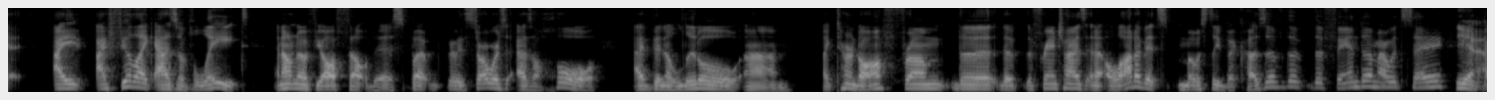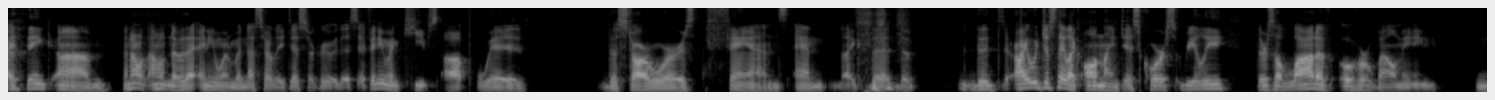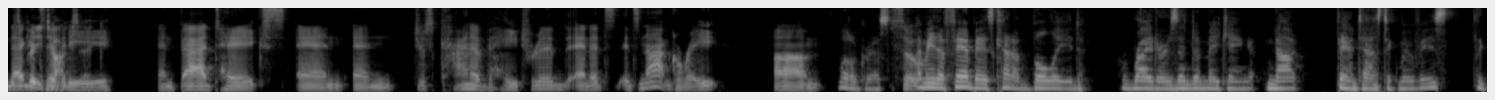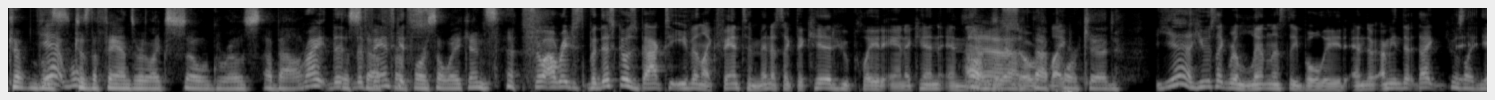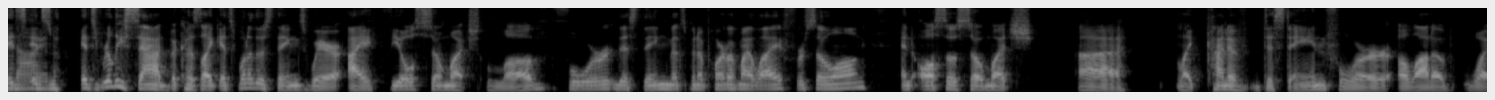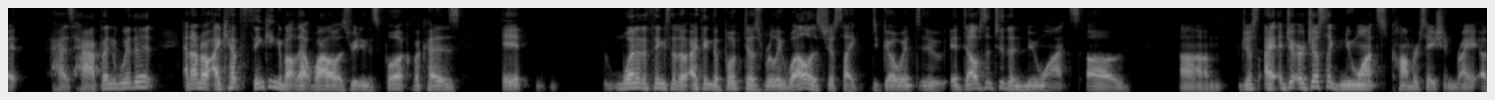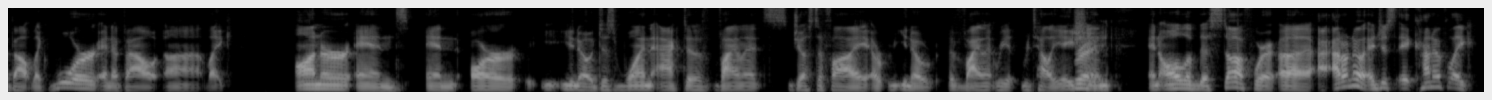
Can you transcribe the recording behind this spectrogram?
I I feel like as of late and I don't know if y'all felt this but with Star Wars as a whole I've been a little um like turned off from the the the franchise and a lot of it's mostly because of the the fandom I would say Yeah. I think um and I don't I don't know that anyone would necessarily disagree with this. If anyone keeps up with the Star Wars fans and like the the the I would just say like online discourse really, there's a lot of overwhelming It's pretty toxic. negativity and bad takes and and just kind of hatred and it's it's not great. Um little gross. so I mean, the fan base kind of bullied writers into making not fantastic movies because Yeah, well- the fans were like so gross about right the, the, the, stuff fans from get Force Awakens. so outrageous. But this goes back to even like Phantom Menace, like the kid who played Anakin, and oh that yeah, was so that like poor kid. Yeah, he was like relentlessly bullied, and there, I mean that, that He was like it's it's nine. it's really sad because like it's one of those things where I feel so much love for this thing that's been a part of my life for so long, and also so much uh like kind of disdain for a lot of what has happened with it. And I don't know, I kept thinking about that while I was reading this book because it one of the things that I think the book does really well is just like to go into it delves into the nuance of um just I or just like nuanced conversation, right? About like war and about uh like honor and and are you know does one act of violence justify a, you know violent re- retaliation Right. and all of this stuff where uh I, I don't know it just it kind of like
